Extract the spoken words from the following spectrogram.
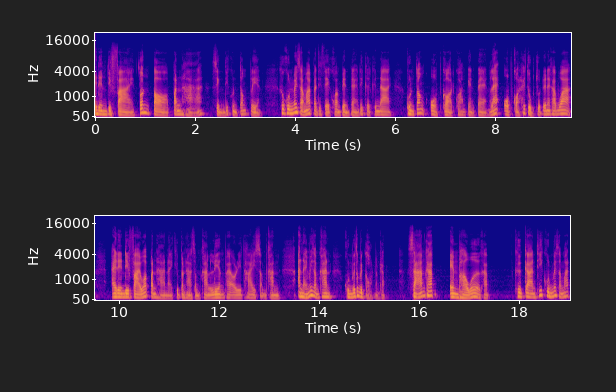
identify ต้นตอปัญหาสิ่งที่คุณต้องเปลี่ยน คือคุณไม่สามารถปฏิเสธความเปลี่ยนแปลงที่เกิดขึ้นได้ คุณต้องโอบกอดความเปลี่ยนแปลง และโอบกอดให้ถูกจุดด้วยนะครับว่า identify ว่าปัญหาไหนคือปัญหาสำคัญเรียง prioritize สำคัญ อันไหนไม่สำคัญ คุณไม่ต้องไปกอดมันครับ 3 ครับ empower ครับคือการที่คุณไม่สามารถ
